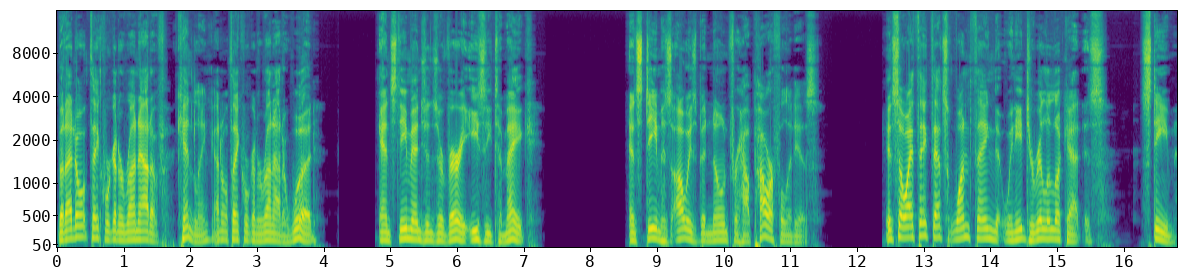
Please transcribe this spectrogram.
But I don't think we're going to run out of kindling. I don't think we're going to run out of wood. And steam engines are very easy to make. And steam has always been known for how powerful it is. And so I think that's one thing that we need to really look at is steam.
